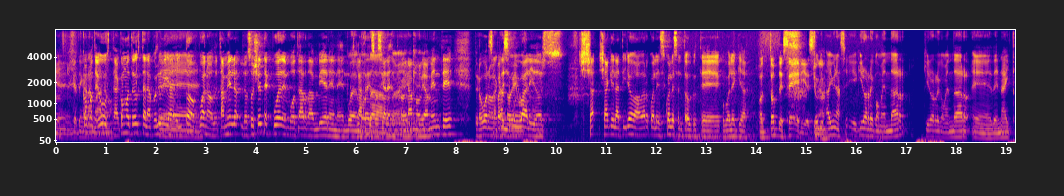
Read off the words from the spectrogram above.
que, que tengan ¿Cómo a te mano. gusta? ¿Cómo te gusta la polémica Sí. del top? Bueno, también lo- los oyentes pueden votar también en, las redes sociales del programa, que- obviamente. Pero bueno, me parece muy válido. Ya, ya que la tiró, a ver cuál es, cuál es el top de usted, Copolequia. O top de series. Yo hay una serie que quiero recomendar. Quiero recomendar eh, The Night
